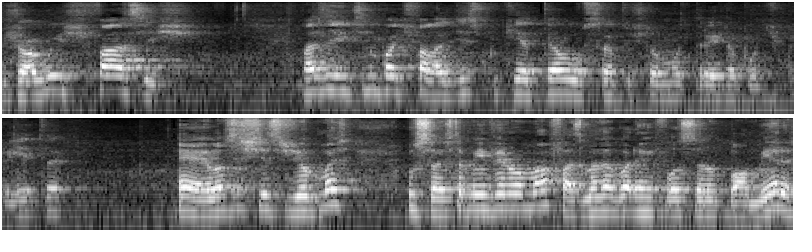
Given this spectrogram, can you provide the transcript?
jogos fáceis. Mas a gente não pode falar disso porque até o Santos tomou três da Ponte Preta. É, eu assisti esse jogo, mas o Santos também veio numa má fase. Mas agora reforçando o Palmeiras,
